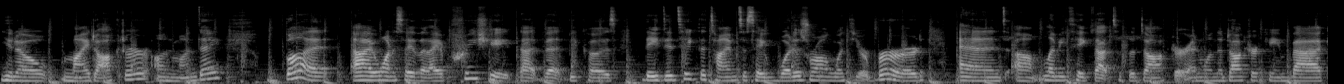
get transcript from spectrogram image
you know, my doctor on Monday. But I want to say that I appreciate that vet because they did take the time to say, What is wrong with your bird? And um, let me take that to the doctor. And when the doctor came back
